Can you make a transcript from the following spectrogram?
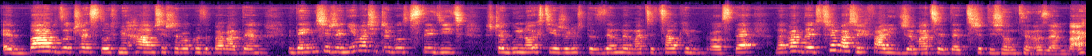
e, bardzo często uśmiechałam się szeroko z aparatem. Wydaje mi się, że nie ma się czego wstydzić, w szczególności jeżeli już te zęby macie całkiem proste. Naprawdę trzeba się chwalić, że macie te 3000 na zębach.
